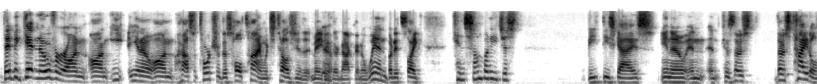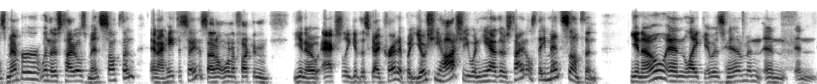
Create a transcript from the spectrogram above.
they've been getting over on on you know on House of Torture this whole time, which tells you that maybe Yeah. they're not going to win. But it's like, can somebody just beat these guys? You know, and and because those those titles, remember when those titles meant something? And I hate to say this, I don't want to fucking you know actually give this guy credit, but Yoshihashi when he had those titles, they meant something. You know, and like it was him and and and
